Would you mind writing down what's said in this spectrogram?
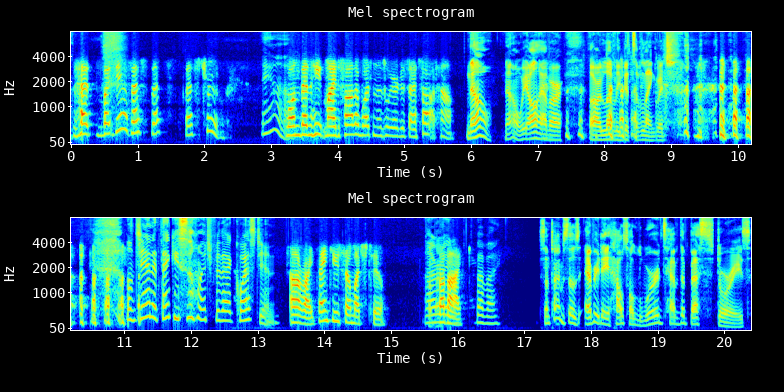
That, but yeah, that's that's that's true. Yeah. Well, then he, my father wasn't as weird as I thought, huh? No, no, we all have our, our lovely bits of language. well, Janet, thank you so much for that question. All right. Thank you so much too. Bye-bye. Bye bye. Sometimes those everyday household words have the best stories.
